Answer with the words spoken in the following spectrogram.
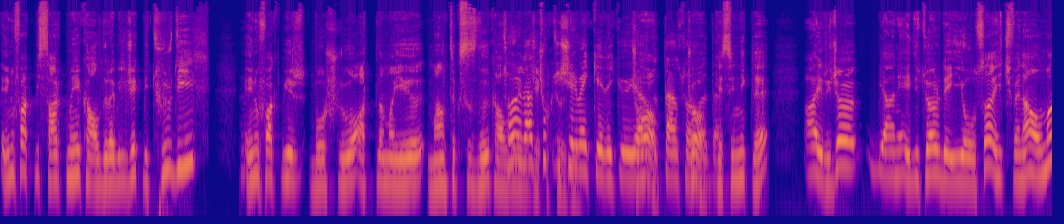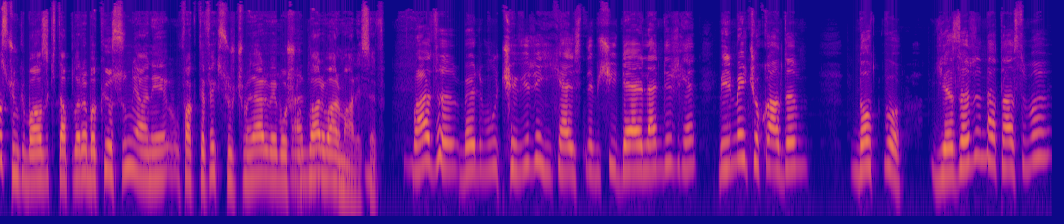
en ufak bir sarkmayı kaldırabilecek bir tür değil. En ufak bir boşluğu atlamayı, mantıksızlığı kaldırabilecek Sonradan bir çok tür işirmek gerekiyor değil. yazdıktan çok, sonra çok, da. kesinlikle. Ayrıca yani editör de iyi olsa hiç fena olmaz. Çünkü bazı kitaplara bakıyorsun yani ufak tefek sürçmeler ve boşluklar Abi- var maalesef. Bazı böyle bu çeviri hikayesinde bir şey değerlendirirken benim en çok aldığım not bu. Yazarın hatası mı,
